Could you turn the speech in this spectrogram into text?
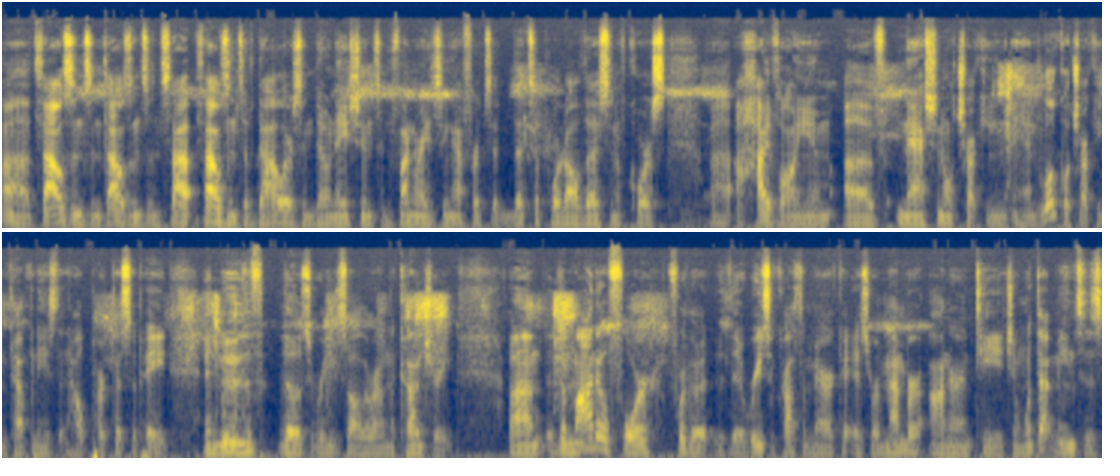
uh, thousands and thousands and so- thousands of dollars in donations and fundraising efforts that, that support all this, and of course, uh, a high volume of national trucking and local trucking companies that help participate and move those wreaths all around the country. Um, the motto for for the the Wreaths Across America is remember, honor, and teach. And what that means is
